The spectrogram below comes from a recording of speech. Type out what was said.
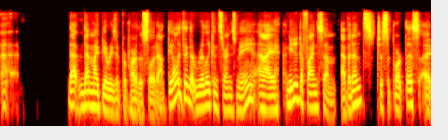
uh, that that might be a reason for part of the slowdown. The only thing that really concerns me, and I needed to find some evidence to support this. I,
